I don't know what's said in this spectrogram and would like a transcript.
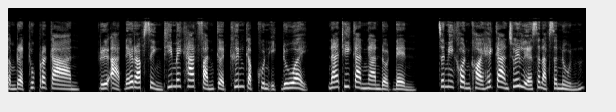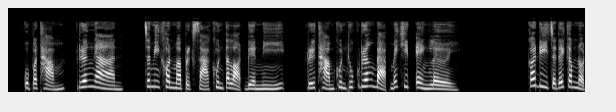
สำเร็จทุกประการ หรืออาจได้รับสิ่งที่ไม่คาดฝันเกิดขึ้นกับคุณอีกด้วย หน้าที่การงานโดดเด่น จะมีคนคอยให้การช่วยเหลือสนับสนุน อุปถัมภ์เรื่องงาน จะมีคนมาปรึกษาคุณตลอดเดือนนี้ หรือถามคุณทุกเรื่องแบบไม่คิดเองเลย ก็ดีจะได้กำหนด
